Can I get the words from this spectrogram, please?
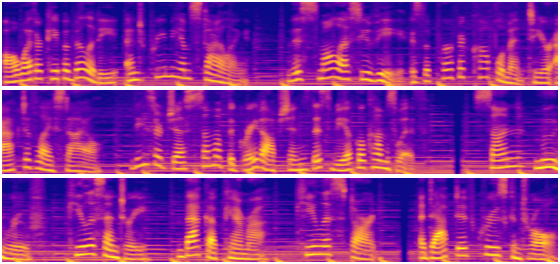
all-weather capability, and premium styling, this small SUV is the perfect complement to your active lifestyle. These are just some of the great options this vehicle comes with. Sun, moonroof, keyless entry, backup camera, keyless start, adaptive cruise control,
